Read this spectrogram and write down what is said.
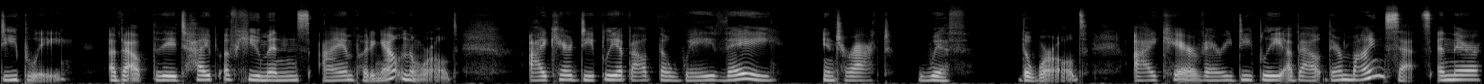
deeply about the type of humans I am putting out in the world. I care deeply about the way they interact with the world. I care very deeply about their mindsets and their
